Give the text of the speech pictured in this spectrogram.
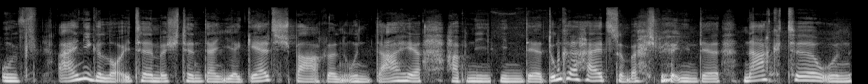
Und einige Leute möchten dann ihr Geld sparen und daher haben die in der Dunkelheit, zum Beispiel in der Nacht und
